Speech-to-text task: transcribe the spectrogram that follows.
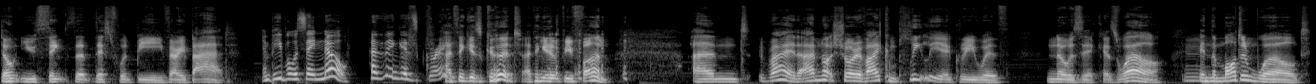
Don't you think that this would be very bad? And people would say, no, I think it's great. I think it's good. I think it would be fun. and right, I'm not sure if I completely agree with Nozick as well. Mm. In the modern world,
